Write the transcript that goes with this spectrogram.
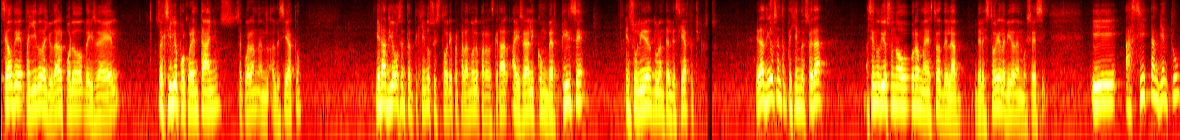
Deseo de, fallido de ayudar al pueblo de Israel. Su exilio por 40 años, ¿se acuerdan? al desierto era Dios entretejiendo su historia, preparándola para rescatar a Israel y convertirse en su líder durante el desierto, chicos. Era Dios entretejiendo eso, era haciendo Dios una obra maestra de la, de la historia de la vida de Moisés. Y así también tú.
